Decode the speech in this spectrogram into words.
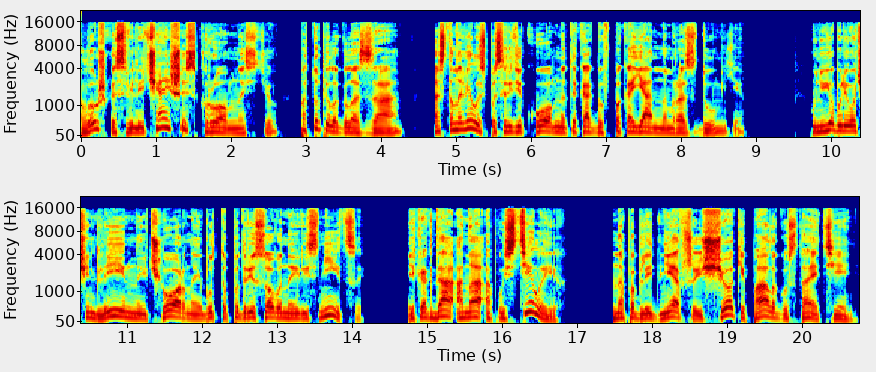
Лушка с величайшей скромностью потупила глаза, остановилась посреди комнаты как бы в покаянном раздумье. У нее были очень длинные, черные, будто подрисованные ресницы, и когда она опустила их, на побледневшие щеки пала густая тень.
